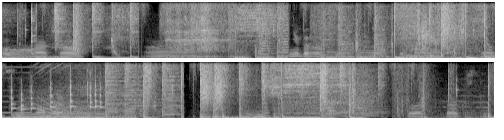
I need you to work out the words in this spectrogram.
odznaczał. nie będę odznaczał, nie odznaczamy. Tak, tak, z tej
